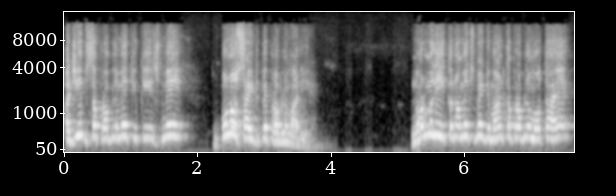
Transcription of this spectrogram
अजीब सा प्रॉब्लम है क्योंकि इसमें दोनों साइड पे प्रॉब्लम आ रही है। नॉर्मली इकोनॉमिक्स में डिमांड का प्रॉब्लम होता है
